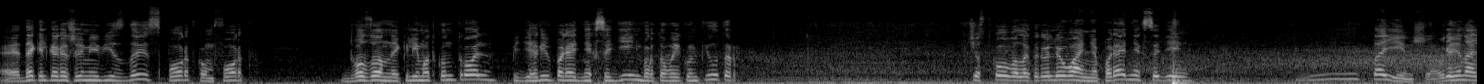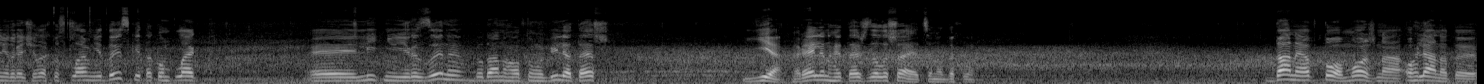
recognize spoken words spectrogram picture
е, декілька режимів їзди, спорт, комфорт, двозонний клімат-контроль, підігрів передніх сидінь, бортовий комп'ютер, часткове електролювання передніх сидінь та інше. Оригінальні, до речі, легкосплавні диски та комплект е, літньої резини до даного автомобіля теж є. Релінги теж залишаються на даху. Дане авто можна оглянути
